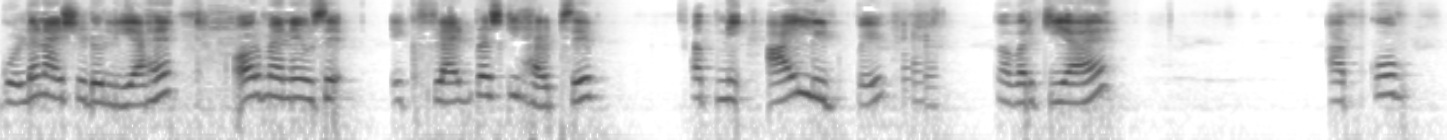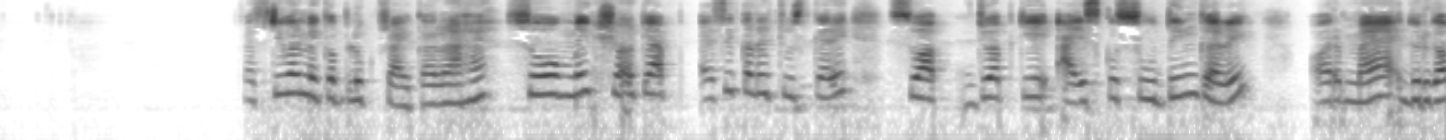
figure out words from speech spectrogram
गोल्डन आई लिया है और मैंने उसे एक फ्लैट ब्रश की हेल्प से अपनी आई लिड पे कवर किया है। आपको फेस्टिवल मेकअप लुक ट्राई करना है। सो मेक श्योर कि आप ऐसे कलर चूज़ करें सो आप, जो आपकी आइज़ को सूदिंग करे। और मैं दुर्गा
